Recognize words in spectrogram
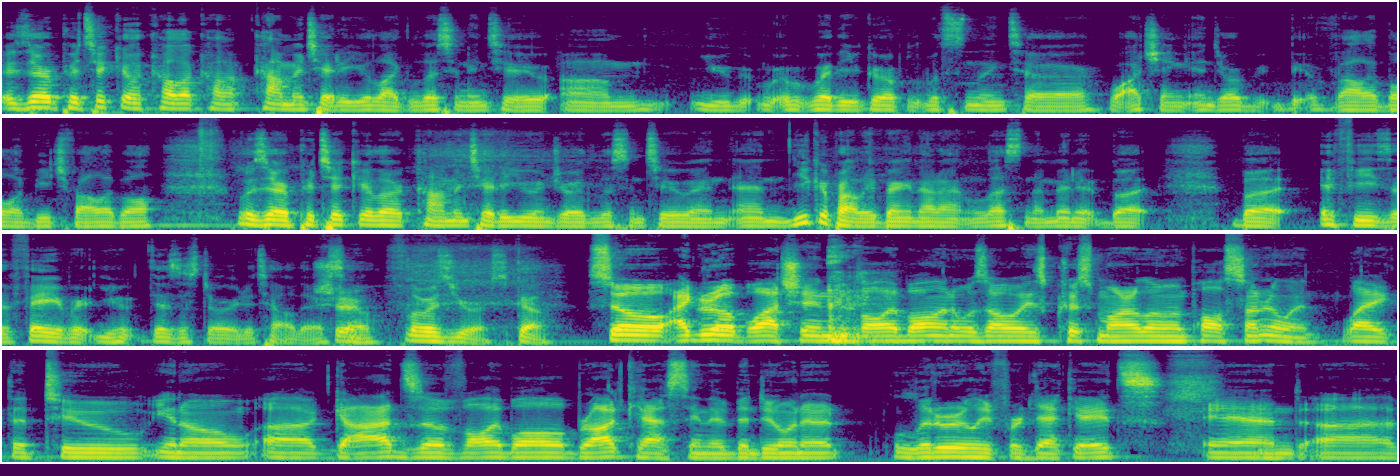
is there a particular color co- commentator you like listening to? Um, you whether you grew up listening to watching indoor b- volleyball or beach volleyball, was there a particular commentator you enjoyed listening to? And and you could probably bring that out in less than a minute, but but if he's a favorite, you there's a story to tell there. Sure. So floor is yours. Go. So I grew up watching volleyball, and it was always Chris Marlowe and Paul Sunderland, like the two, you know, uh, gods of volleyball broadcasting. They've been doing it literally for decades, and uh,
